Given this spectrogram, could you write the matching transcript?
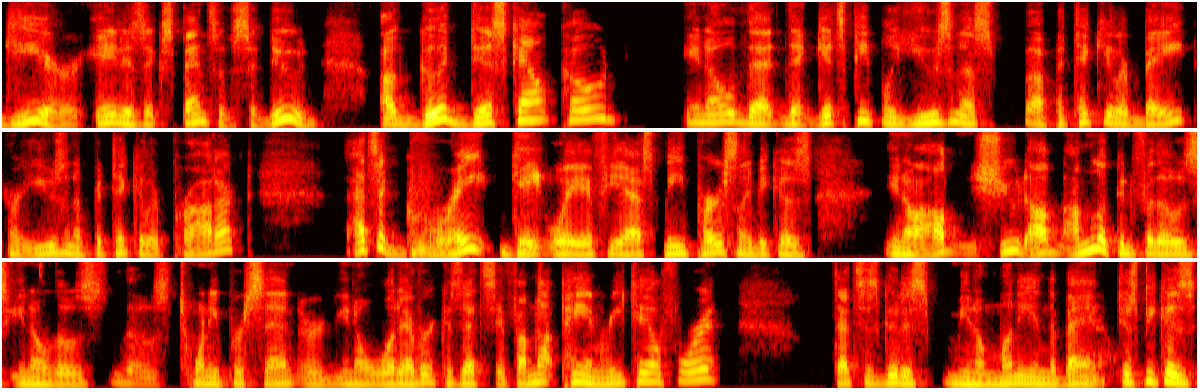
gear, it is expensive. So, dude, a good discount code, you know, that that gets people using a, a particular bait or using a particular product, that's a great gateway, if you ask me personally, because you know, I'll shoot, i am looking for those, you know, those, those 20% or, you know, whatever. Cause that's, if I'm not paying retail for it, that's as good as, you know, money in the bank just because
